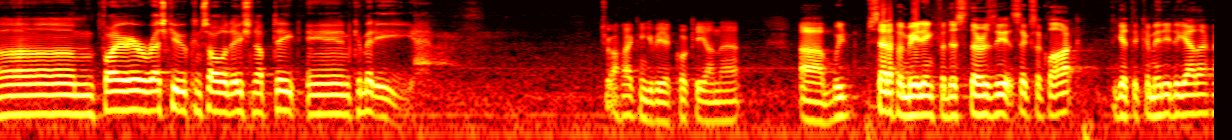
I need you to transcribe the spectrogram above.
Um, fire rescue consolidation update and committee. Sure, I can give you a quickie on that. Uh, We set up a meeting for this Thursday at 6 o'clock to get the committee together.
